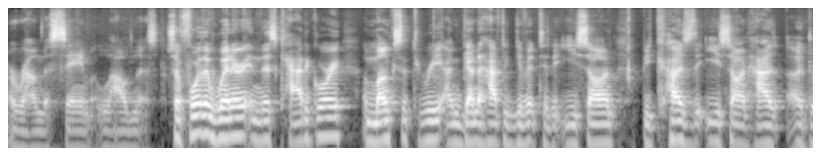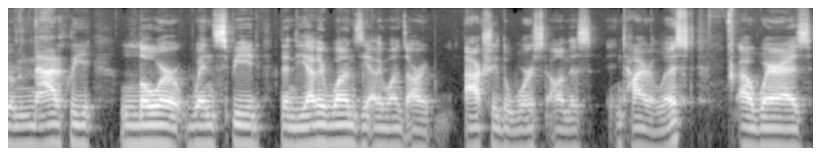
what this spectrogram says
around the same loudness. So for the winner in this category, amongst the three, I'm gonna have to give it to the Eson because the Eson has a dramatically lower wind speed than the other ones. The other ones are actually the worst on this entire list, uh, whereas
